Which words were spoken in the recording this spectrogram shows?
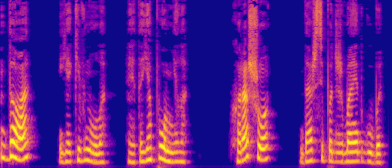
«Да», — я кивнула. «Это я помнила». «Хорошо», — Дарси поджимает губы.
